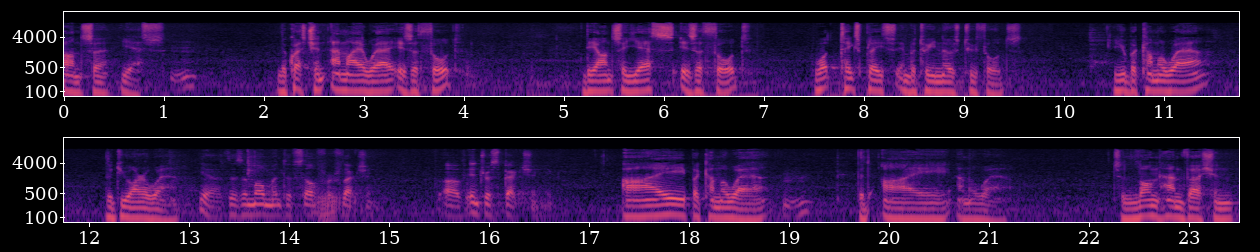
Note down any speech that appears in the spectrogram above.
answer, yes. Mm-hmm. The question, am I aware, is a thought. The answer, yes, is a thought. What takes place in between those two thoughts? You become aware that you are aware. Yeah, there's a moment of self reflection, of introspection. I become aware mm-hmm. that I am aware. It's a longhand version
